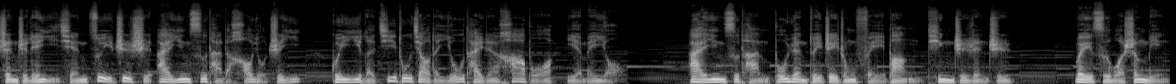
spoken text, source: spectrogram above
甚至连以前最支持爱因斯坦的好友之一、皈依了基督教的犹太人哈勃也没有。爱因斯坦不愿对这种诽谤听之任之。为此，我声明，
